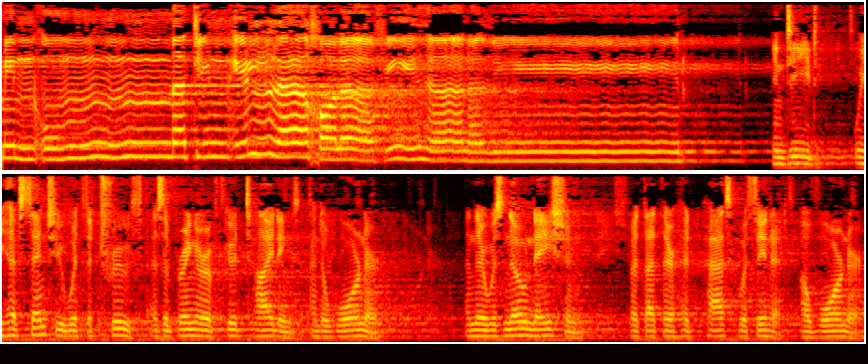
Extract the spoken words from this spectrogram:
من أمة إلا خلا فيها نذير Indeed, we have sent you with the truth as a bringer of good tidings and a warner, and there was no nation but that there had passed within it a warner.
